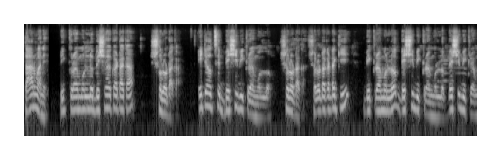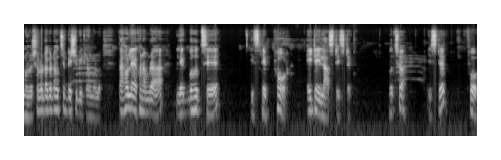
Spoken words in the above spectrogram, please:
তার মানে বিক্রয় মূল্য বেশি হয় কয় টাকা? ষোলো টাকা। এটা হচ্ছে বেশি বিক্রয় মূল্য, ষোলো টাকা। ষোলো টাকাটা কি? বিক্রয় মূল্য, বেশি বিক্রয় মূল্য, বেশি বিক্রয় মূল্য। ষোলো টাকাটা হচ্ছে বেশি বিক্রয় মূল্য। তাহলে এখন আমরা লিখব হচ্ছে স্টেপ ফোর এইটাই লাস্ট স্টেপ বুঝছ? স্টেপ ফোর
